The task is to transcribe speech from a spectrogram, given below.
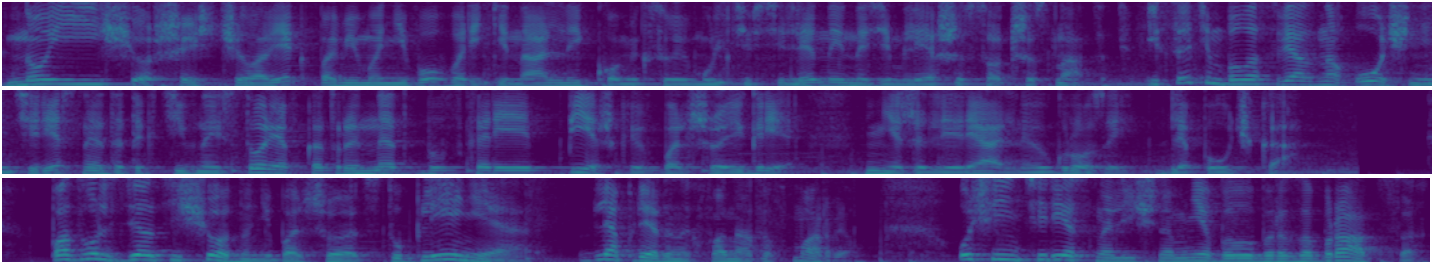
но и еще 6 человек помимо него в оригинальной комиксовой мультивселенной на Земле 616. И с этим была связана очень интересная детективная история, в которой Нед был скорее пешкой в большой игре, нежели реальной угрозой для Паучка. Позволь сделать еще одно небольшое отступление для преданных фанатов Марвел. Очень интересно лично мне было бы разобраться,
